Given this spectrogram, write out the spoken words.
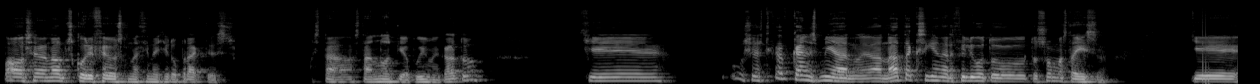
πάω σε έναν άλλο τους κορυφαίους στην Αθήνα χειροπράκτες στα, στα νότια που είμαι κάτω και ουσιαστικά κάνεις μία ανάταξη για να έρθει λίγο το, το σώμα στα ίσα. Και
